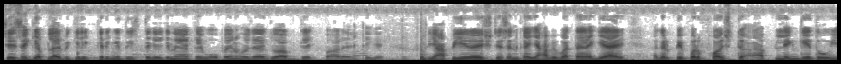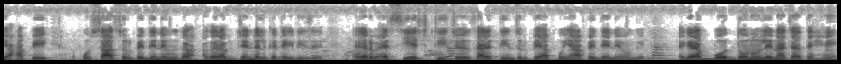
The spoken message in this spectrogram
जैसे कि अप्लाई पे क्लिक करेंगे तो इस तरह का नया टैब ओपन हो जाए जो आप देख पा रहे हैं, ठीक है? तो यहाँ पे ये रजिस्ट्रेशन का यहाँ पे बताया गया है, अगर पेपर फ़र्स्ट आप लेंगे तो यहाँ पे आपको सात सौ रुपये देने होंगे अगर आप जनरल कैटेगरी से। अगर आप एस सी एस टी जो साढ़े तीन सौ रुपये आपको यहाँ पे देने होंगे। अगर आप बहुत दोनों लेना चाहते हैं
